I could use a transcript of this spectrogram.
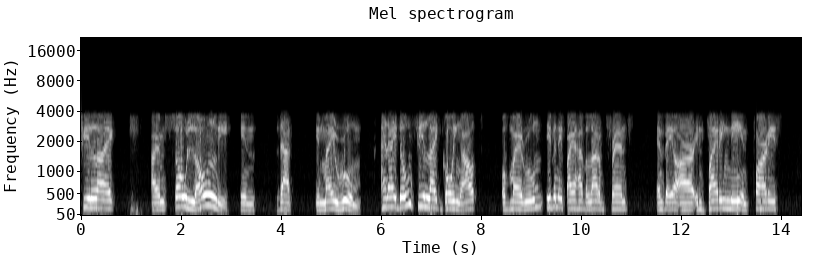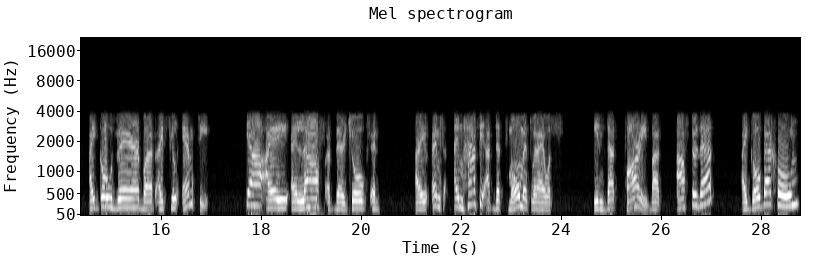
feel like I'm so lonely in that in my room and I don't feel like going out of my room even if I have a lot of friends and they are inviting me in parties. I go there but I feel empty. Yeah, I I laugh at their jokes and I I'm I'm happy at that moment when I was in that party, but after that I go back home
